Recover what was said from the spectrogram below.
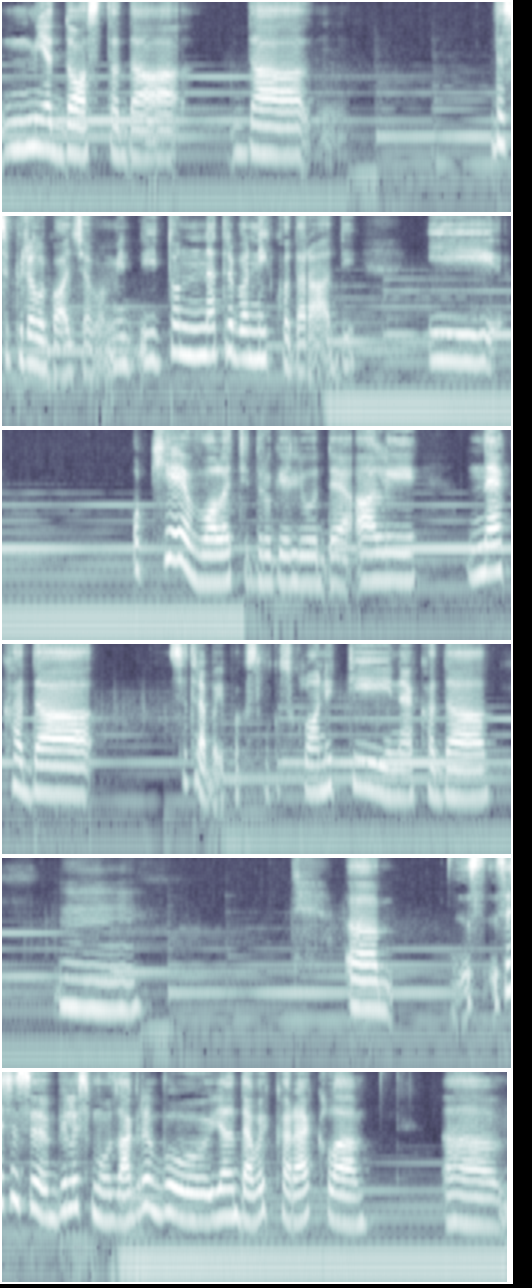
mi je dosta da, da, da se prilagođavam I, i to ne treba niko da radi. I ok je voleti druge ljude, ali nekada se treba ipak skloniti i nekada mm, uh, sećam se, bili smo u Zagrebu, jedna devojka rekla uh,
